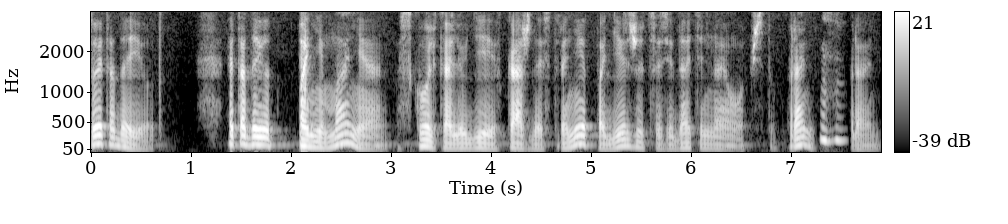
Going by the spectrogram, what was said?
Что это дает? Это дает понимание, сколько людей в каждой стране поддерживает созидательное общество. Правильно? Угу. Правильно.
